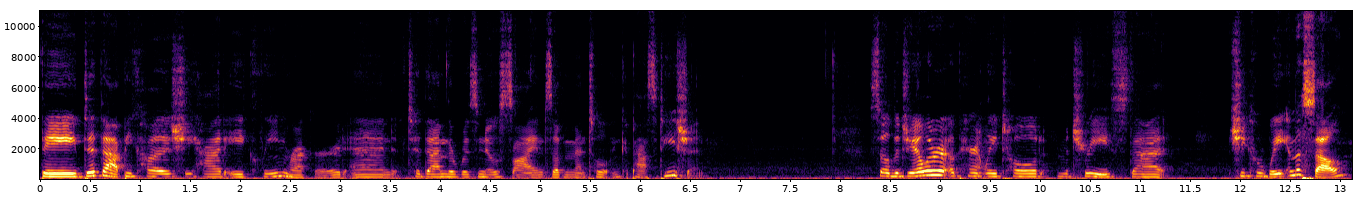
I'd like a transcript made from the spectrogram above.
They did that because she had a clean record and to them there was no signs of mental incapacitation. So the jailer apparently told Mitrice that she could wait in the cell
